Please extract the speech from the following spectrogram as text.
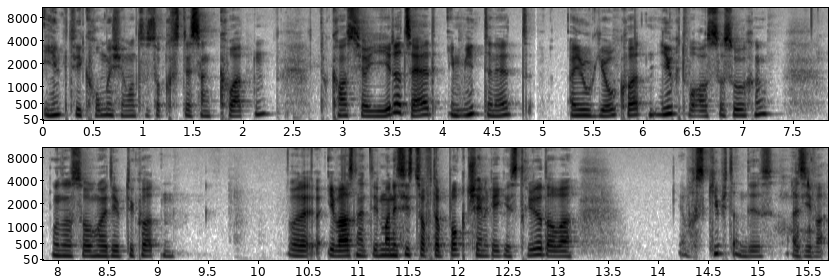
irgendwie komisch, wenn man so sagst, das sind Karten. Du kannst ja jederzeit im Internet Yu-Gi-Oh! Karten irgendwo aussuchen und dann sagen halt, ich habe die Karten. Oder ich weiß nicht, ich meine, es ist zwar auf der Blockchain registriert, aber ja, was gibt dann das? Also ich war,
